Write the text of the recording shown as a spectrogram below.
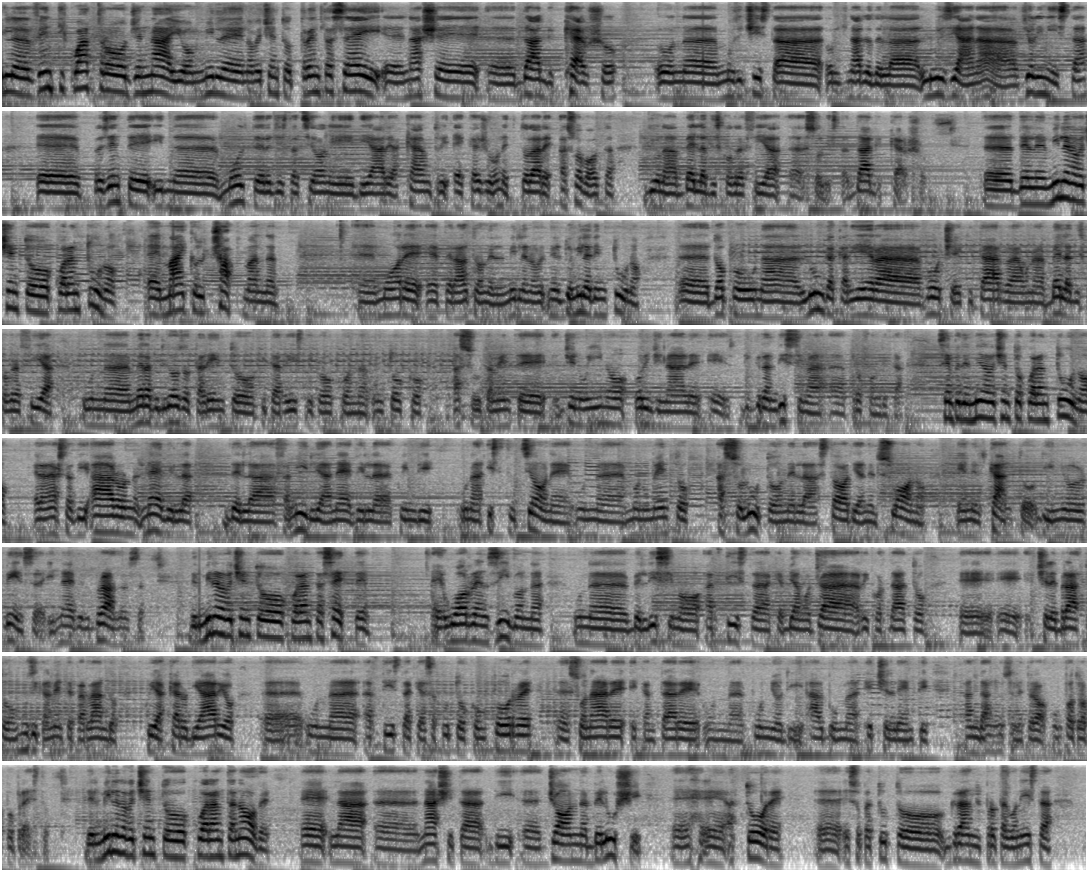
Il 24 gennaio 1936 eh, nasce eh, Doug Kershaw, un eh, musicista originario della Louisiana, violinista, eh, presente in eh, molte registrazioni di area country e cajun e titolare a sua volta di una bella discografia eh, solista, Doug Kershaw. Eh, del 1941 è Michael Chapman, eh, muore eh, peraltro nel, 19, nel 2021 eh, dopo una lunga carriera voce e chitarra, una bella discografia, un eh, meraviglioso talento chitarristico con un tocco assolutamente genuino, originale e di grandissima eh, profondità. Sempre del 1941 è la nascita di Aaron Neville della famiglia Neville, quindi una istituzione, un eh, monumento assoluto nella storia, nel suono e nel canto di New Orleans, i Neville Brothers. Del 1947 è Warren Zevon, un eh, bellissimo artista che abbiamo già ricordato e, e celebrato musicalmente parlando qui a Caro Diario, eh, un artista che ha saputo comporre, eh, suonare e cantare un pugno di album eccellenti, andandosene però un po' troppo presto. Del 1949 è la eh, nascita di eh, John Belushi, eh, attore eh, e soprattutto gran protagonista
